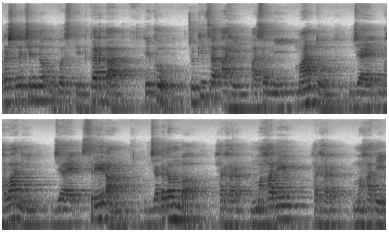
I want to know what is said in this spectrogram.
प्रश्नचिन्ह उपस्थित करतात. हे खूप चुकीचं आहे असं मी मानतो. जय भवानी जय श्रीराम जगदंबा हर हर महादेव हर हर महादेव.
